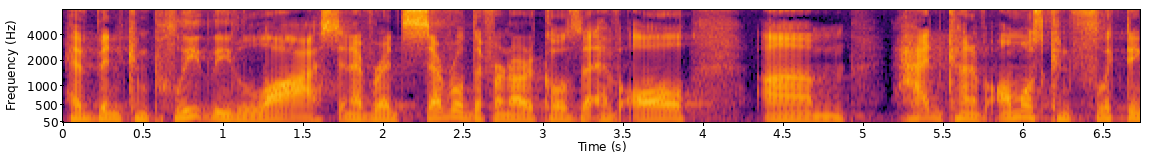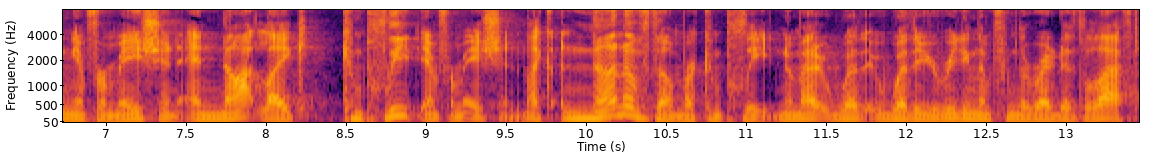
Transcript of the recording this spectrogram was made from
have been completely lost. And I've read several different articles that have all um, had kind of almost conflicting information and not like complete information. Like none of them are complete, no matter whether whether you're reading them from the right or the left.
